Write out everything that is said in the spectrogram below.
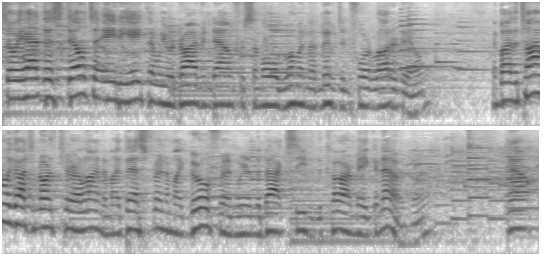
So we had this Delta 88 that we were driving down for some old woman that lived in Fort Lauderdale. And by the time we got to North Carolina, my best friend and my girlfriend were in the back seat of the car making out, right? Now,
